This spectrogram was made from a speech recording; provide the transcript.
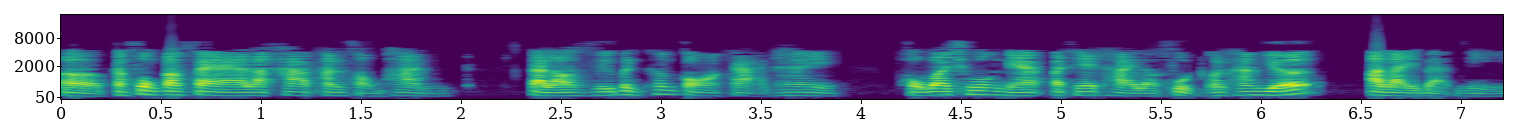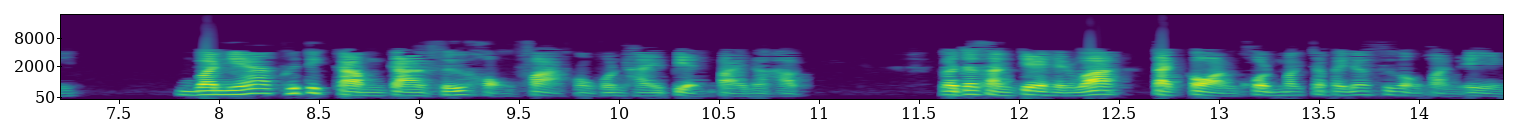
เอ่อกาแฟกาแฟราคาพันสองพัน แต่เราซื้อเป็นเครื่องกรองอากาศให้ เพราะว่าช่วงนี้ประเทศไทยเราฝุ่นค่อนข้างเยอะอะไรแบบนี้ วันนี้พฤติกรรมการซื้อของฝากของคนไทยเปลี่ยนไปนะครับ เราจะสังเกตเห็นว่าแต่ก่อนคนมักจะไปเลือกซื้อของขวัญเอง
